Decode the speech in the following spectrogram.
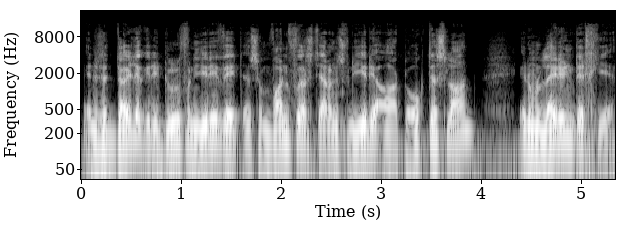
En is dit duidelik dat die doel van hierdie wet is om wanvoorstellings van hierdie aard hok te slaan en om leiding te gee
